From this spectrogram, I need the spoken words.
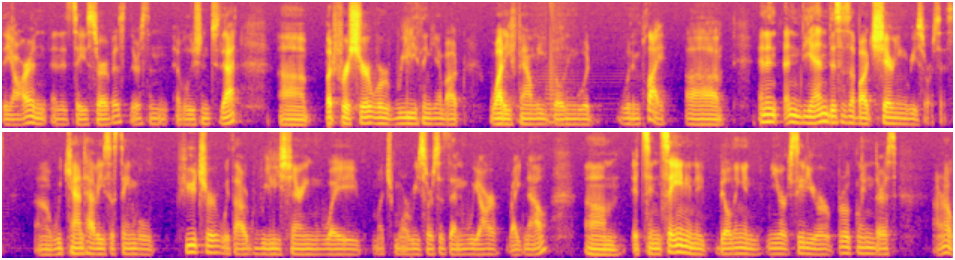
they are and, and it's a service. There's an evolution to that. Uh, but for sure, we're really thinking about what a family building would, would imply. Uh, and in, in the end, this is about sharing resources. Uh, we can't have a sustainable future without really sharing way much more resources than we are right now. Um, it's insane in a building in New York City or Brooklyn. There's I don't know,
